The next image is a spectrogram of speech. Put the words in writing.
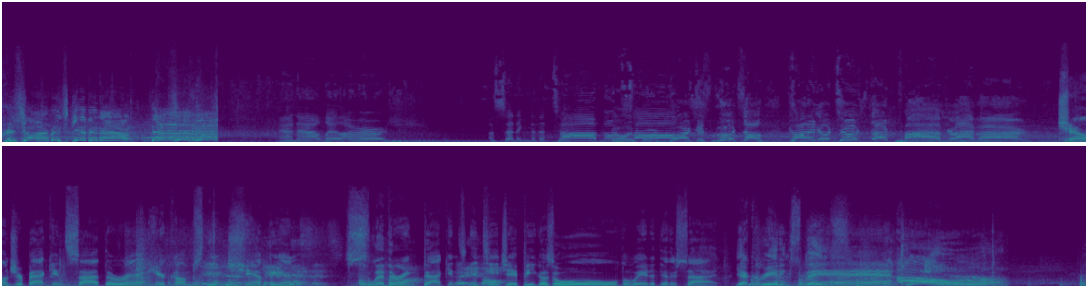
His arm is giving out. That's it. And now Leyla Hirsch ascending to the top. Moonsault. Going for a gorgeous moonsault. Caught into a tombstone pile driver. Challenger back inside the ring. Here comes the champion slithering back in, and TJP goes all the way to the other side. yeah, creating space. And oh! Oh,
